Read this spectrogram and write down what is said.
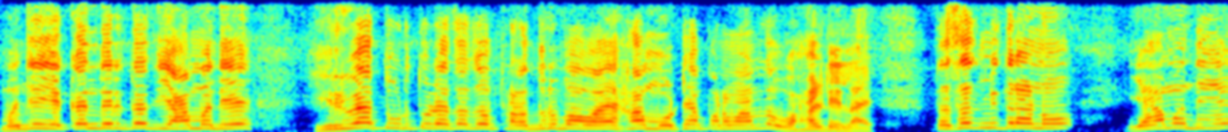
म्हणजे एकंदरीतच यामध्ये हिरव्या तुडतुड्याचा जो प्रादुर्भाव आहे हा मोठ्या प्रमाणात वाढलेला आहे. तसंच मित्रांनो यामध्ये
